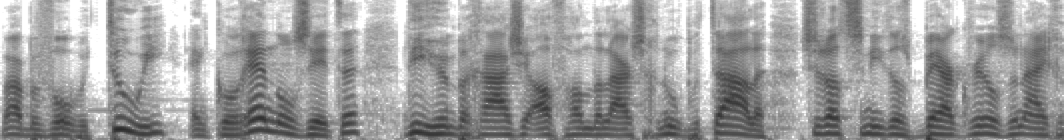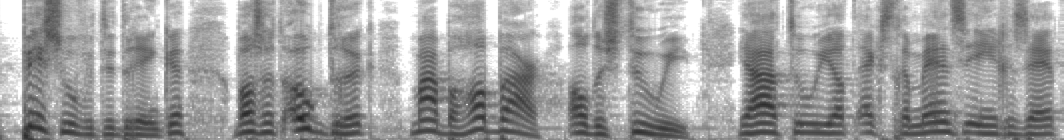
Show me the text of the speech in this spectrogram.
waar bijvoorbeeld TUI en Corendon zitten, die hun bagageafhandelaars genoeg betalen, zodat ze niet als Bear Grylls hun eigen pis hoeven te drinken, was het ook druk, maar behapbaar, al dus TUI. Ja, TUI had extra mensen ingezet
